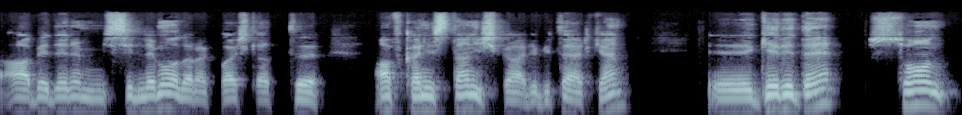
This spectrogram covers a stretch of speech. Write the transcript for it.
ABD'nin misilleme olarak başlattığı Afganistan işgali biterken e, geride son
